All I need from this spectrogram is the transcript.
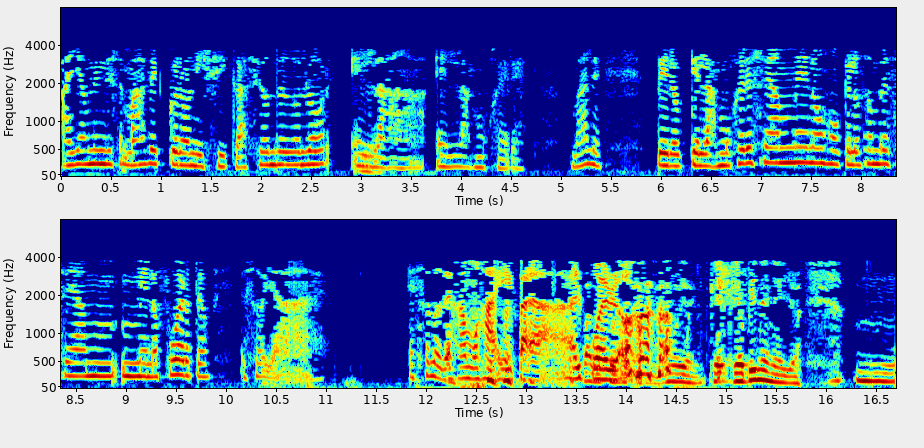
haya un índice más de cronificación de dolor en la, en las mujeres, ¿vale? Pero que las mujeres sean menos o que los hombres sean menos fuertes, eso ya eso lo dejamos ahí para el pueblo. Muy bien, ¿Qué, opinen ellos? Mm,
